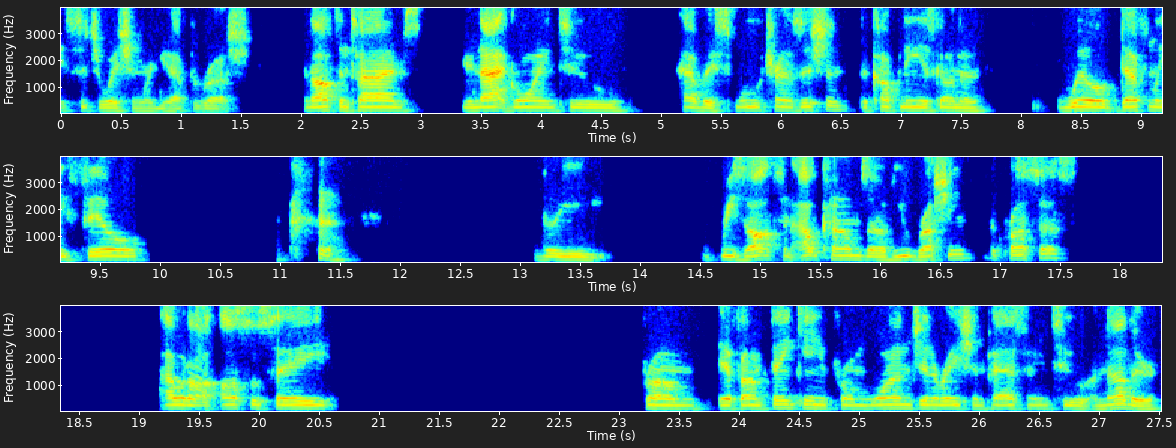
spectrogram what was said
a situation where you have to rush. And oftentimes you're not going to have a smooth transition. The company is going to, will definitely feel the results and outcomes of you rushing the process. I would also say from if I'm thinking from one generation passing to another,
